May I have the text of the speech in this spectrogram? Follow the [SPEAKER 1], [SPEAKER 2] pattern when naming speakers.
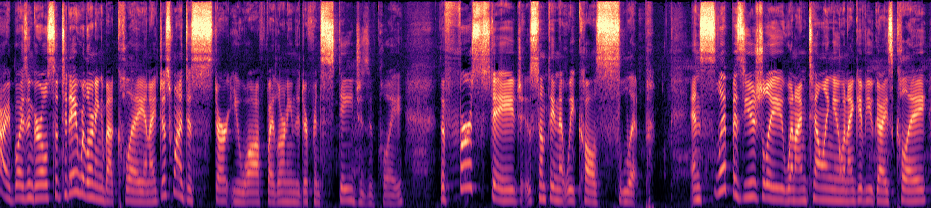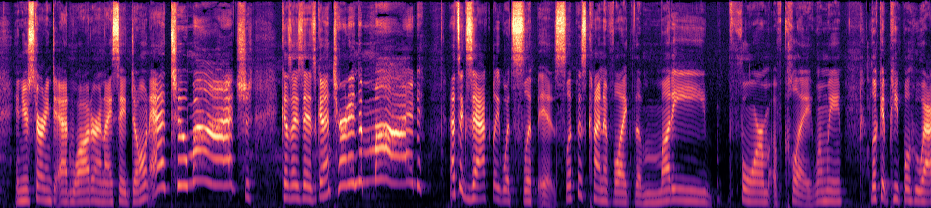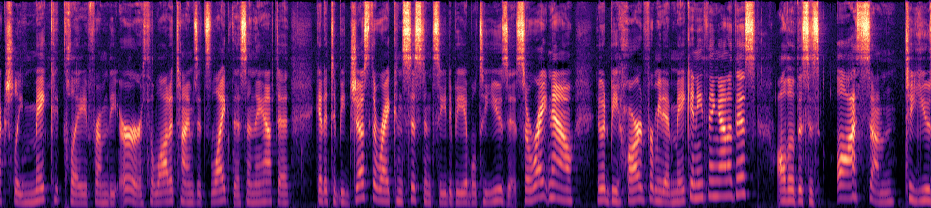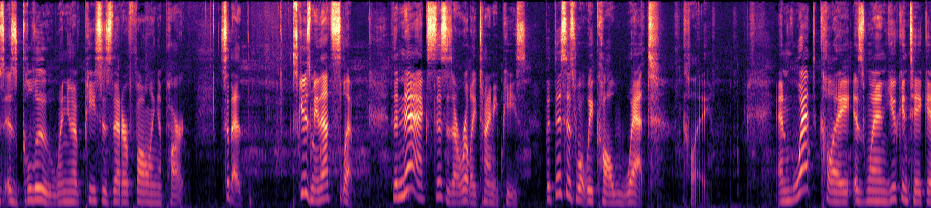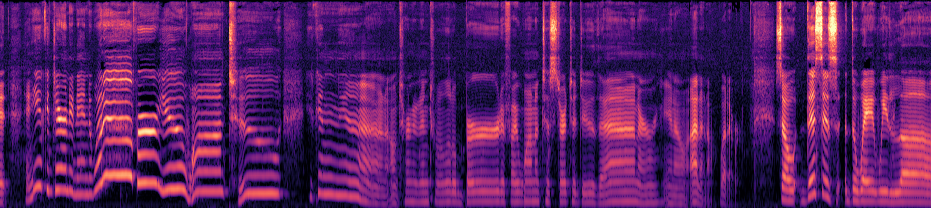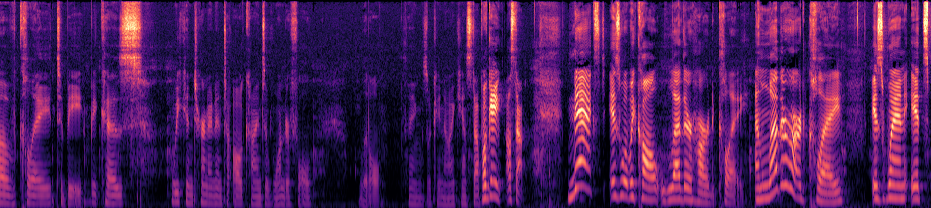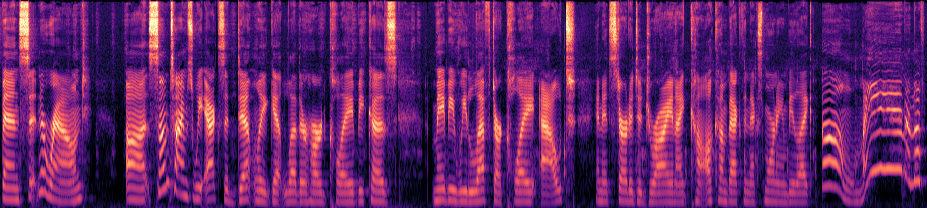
[SPEAKER 1] All right, boys and girls. So today we're learning about clay, and I just wanted to start you off by learning the different stages of clay. The first stage is something that we call slip. And slip is usually when I'm telling you, when I give you guys clay and you're starting to add water, and I say, don't add too much, because I say it's going to turn into mud. That's exactly what slip is. Slip is kind of like the muddy form of clay. When we look at people who actually make clay from the earth, a lot of times it's like this, and they have to get it to be just the right consistency to be able to use it. So, right now, it would be hard for me to make anything out of this, although this is awesome to use as glue when you have pieces that are falling apart. So, that, excuse me, that's slip. The next, this is a really tiny piece. But this is what we call wet clay. And wet clay is when you can take it and you can turn it into whatever you want to. You can, you know, turn it into a little bird if I wanted to start to do that, or, you know, I don't know, whatever. So, this is the way we love clay to be because we can turn it into all kinds of wonderful little things. Okay, now I can't stop. Okay, I'll stop. Next is what we call leather hard clay. And leather hard clay is when it's been sitting around. Uh, sometimes we accidentally get leather hard clay because maybe we left our clay out and it started to dry, and I I'll come back the next morning and be like, oh man,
